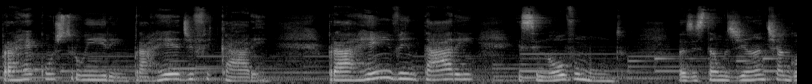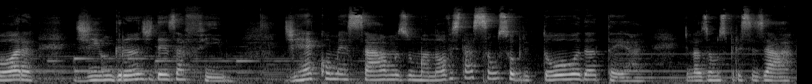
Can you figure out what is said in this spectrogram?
para reconstruírem, para reedificarem, para reinventarem esse novo mundo. Nós estamos diante agora de um grande desafio de recomeçarmos uma nova estação sobre toda a terra. E nós vamos precisar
